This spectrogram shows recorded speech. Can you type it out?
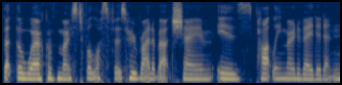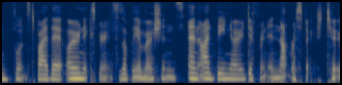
that the work of most philosophers who write about shame is partly motivated and influenced by their own experiences of the emotions. And I'd be no different in that respect, too.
